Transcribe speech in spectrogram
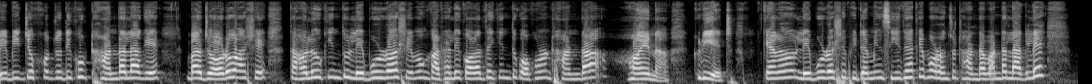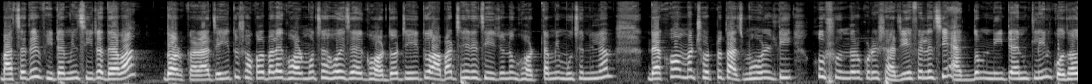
বেবির যখন যদি খুব ঠান্ডা লাগে বা জ্বরও আসে, তাহলেও কিন্তু লেবুর রস এবং কাঁঠালি কলাতে কিন্তু কখনো ঠান্ডা হয় না, ক্রিয়েট। কেন লেবুর রসে ভিটামিন সি থাকে বরঞ্চ ঠান্ডা বান্ডা লাগলে বাচ্চাদের ভিটামিন সিটা দেওয়া দরকার। আর যেহেতু সকালবেলায় ঘর মোছা হয়ে যায় ঘর দর যেহেতু আবার ঝেড়েছি, এই জন্য ঘরটা আমি মুছে নিলাম। দেখো আমার ছোট্ট তাজমহলটি খুব সুন্দর করে সাজিয়ে ফেলেছি, একদম নিট অ্যান্ড ক্লিন কোথাও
